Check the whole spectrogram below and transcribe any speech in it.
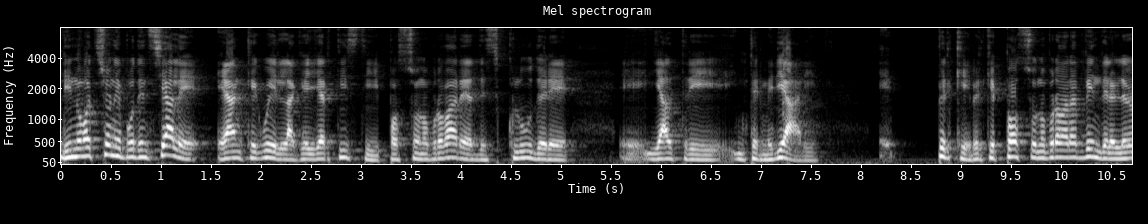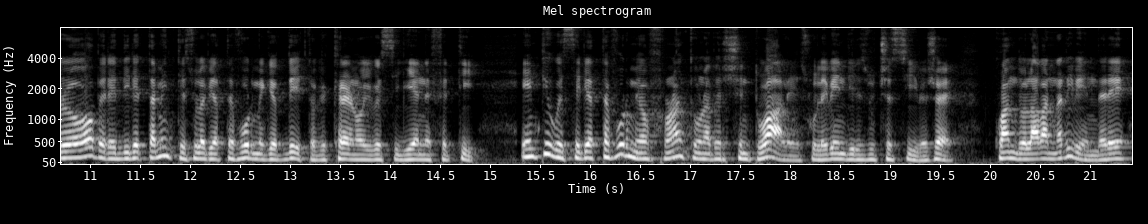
L'innovazione potenziale è anche quella che gli artisti possono provare ad escludere eh, gli altri intermediari. Perché? Perché possono provare a vendere le loro opere direttamente sulle piattaforme che ho detto che creano questi gli NFT e in più queste piattaforme offrono anche una percentuale sulle vendite successive, cioè quando la vanno a rivendere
